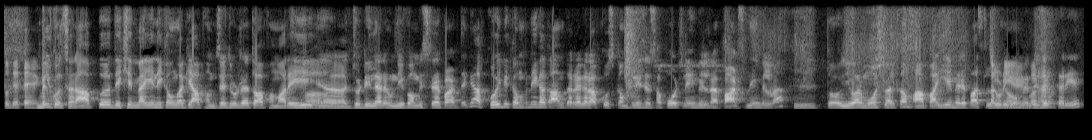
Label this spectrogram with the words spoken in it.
तो देते हैं बिल्कुल सर आप देखिए मैं ये नहीं कहूँगा कि आप हमसे जुड़ रहे हैं तो आप हमारे ही हाँ। जो डीलर है उन्हीं को हम स्पेयर पार्ट देंगे। आप कोई भी कंपनी का काम कर रहे हैं अगर आपको उस कंपनी से सपोर्ट नहीं मिल रहा है पार्ट्स नहीं मिल रहा तो यू आर मोस्ट वेलकम आप आइए मेरे पास लखनऊ में विज़िट करिए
